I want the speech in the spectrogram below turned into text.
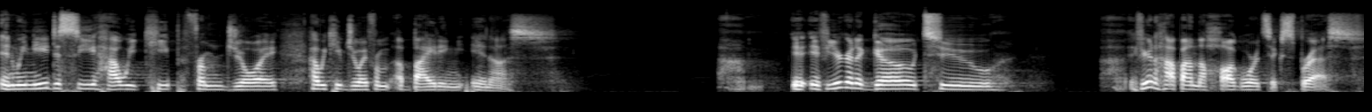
and we need to see how we keep from joy, how we keep joy from abiding in us. Um, if you're going to go to, uh, if you're going to hop on the Hogwarts Express,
